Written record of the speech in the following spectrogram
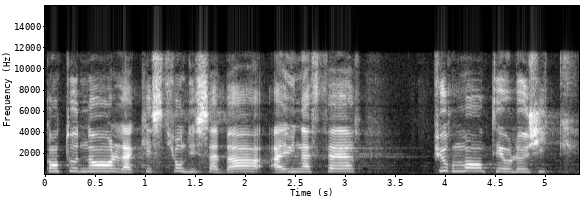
cantonnant la question du sabbat à une affaire purement théologique,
